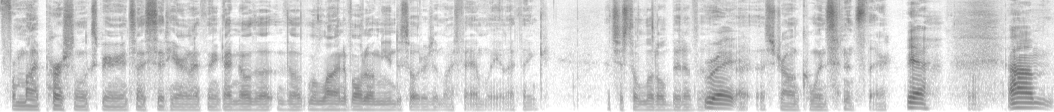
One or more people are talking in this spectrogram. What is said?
from my personal experience, I sit here and I think I know the, the, the line of autoimmune disorders in my family, and I think it's just a little bit of a, Right. a, a strong coincidence there. Yeah. Um,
